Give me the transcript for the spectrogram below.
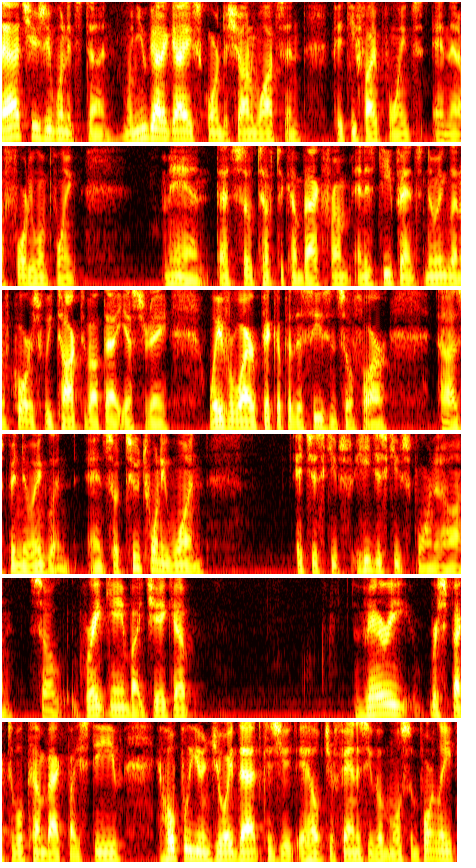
That's usually when it's done. When you got a guy scoring Deshaun Watson 55 points and then a 41 point, man, that's so tough to come back from. And his defense, New England, of course, we talked about that yesterday. Waiver wire pickup of the season so far uh, has been New England, and so 221. It just keeps he just keeps pouring it on. So great game by Jacob. Very respectable comeback by Steve. Hopefully you enjoyed that because it helped your fantasy, but most importantly,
